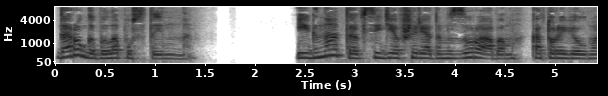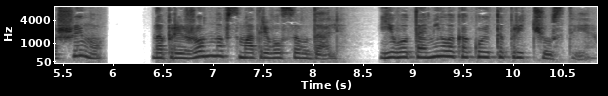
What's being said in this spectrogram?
Дорога была пустынна. Игнатов, сидевший рядом с Зурабом, который вел машину, напряженно всматривался вдаль. Его томило какое-то предчувствие.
